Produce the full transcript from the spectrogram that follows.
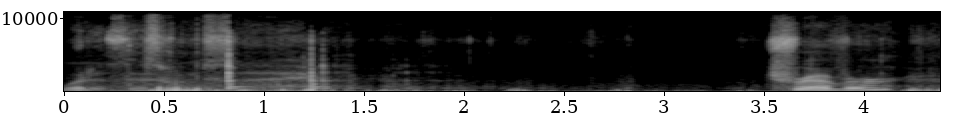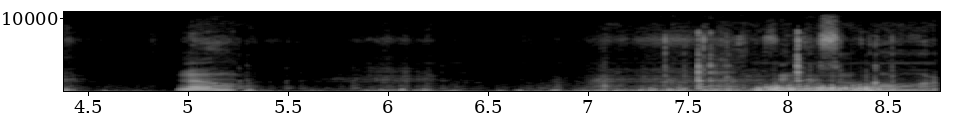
What does this one say? Trevor? No. I think there's an R.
